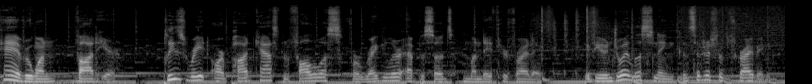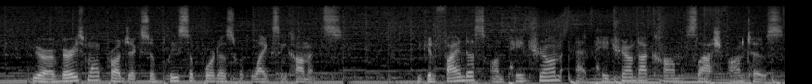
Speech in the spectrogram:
Hey everyone, Vaud here. Please rate our podcast and follow us for regular episodes Monday through Friday. If you enjoy listening, consider subscribing. We are a very small project, so please support us with likes and comments. You can find us on Patreon at patreon.com slash ontos.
